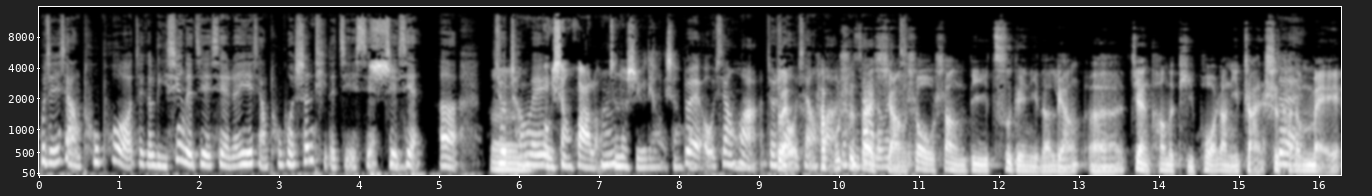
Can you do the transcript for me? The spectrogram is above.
不仅想突破这个理性的界限，人也想突破身体的界限界限。啊，就成为偶像化了，真的是有点偶像化。对，偶像化就是偶像化。他不是在享受上帝赐给你的良呃健康的体魄，让你展示它的美，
